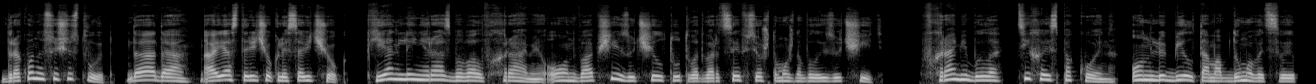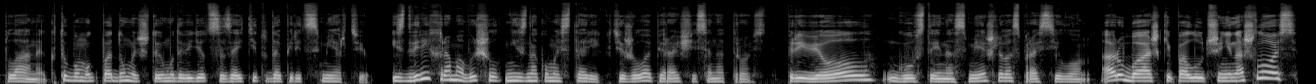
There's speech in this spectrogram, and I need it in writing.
Драконы существуют. Да-да, а я старичок-лесовичок. Кьян Ли не раз бывал в храме. Он вообще изучил тут во дворце все, что можно было изучить. В храме было тихо и спокойно. Он любил там обдумывать свои планы. Кто бы мог подумать, что ему доведется зайти туда перед смертью. Из дверей храма вышел незнакомый старик, тяжело опирающийся на трость. «Привел?» — густо и насмешливо спросил он. «А рубашки получше не нашлось?»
